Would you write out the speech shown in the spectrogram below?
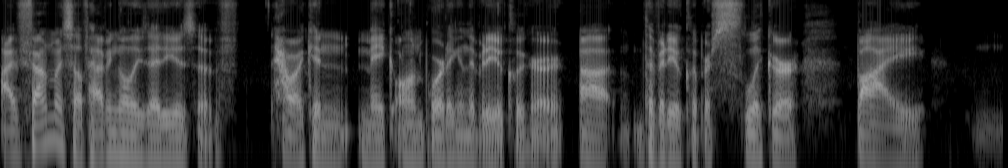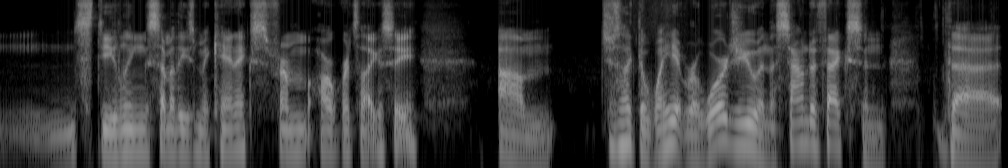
I've found myself having all these ideas of how I can make onboarding in the video clicker, uh, the video clipper slicker by stealing some of these mechanics from Hogwarts Legacy. Um, just like the way it rewards you and the sound effects and the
